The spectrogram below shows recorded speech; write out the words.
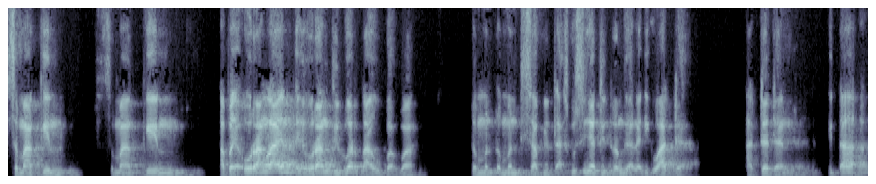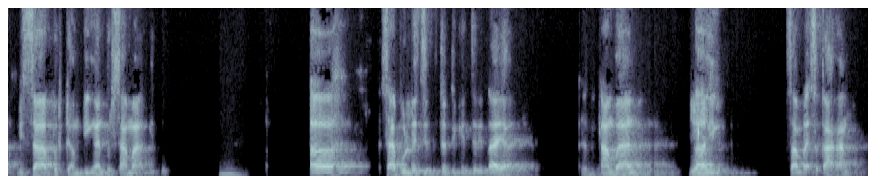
semakin semakin apa ya orang lain eh orang di luar tahu bahwa teman-teman disabilitas khususnya di Trenggalek itu ada ada dan kita bisa berdampingan bersama gitu. Hmm. Uh, saya boleh sedikit cerita ya tambahan ya, uh, sampai sekarang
